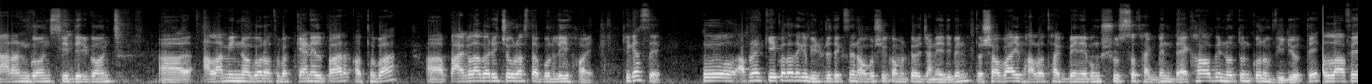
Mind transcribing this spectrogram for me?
নারায়ণগঞ্জ সিদ্দিরগঞ্জ আহ, আলামিননগর অথবা ক্যানেল পার অথবা পাগলাবাড়ি চৌরাস্তা বললেই হয় ঠিক আছে? তো আপনারা কে কোথা থেকে ভিডিওটি দেখছেন অবশ্যই কমেন্ট করে জানিয়ে দিবেন। তো সবাই ভালো থাকবেন এবং সুস্থ থাকবেন। দেখা হবে নতুন কোনো ভিডিওতে। আল্লাহ হাফেজ।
